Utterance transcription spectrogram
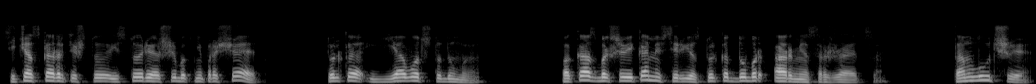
сейчас скажете, что история ошибок не прощает. Только я вот что думаю. Пока с большевиками всерьез только добр армия сражается. Там лучшие,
